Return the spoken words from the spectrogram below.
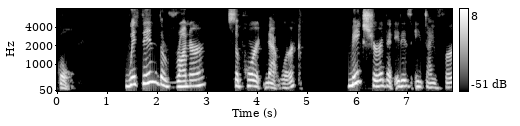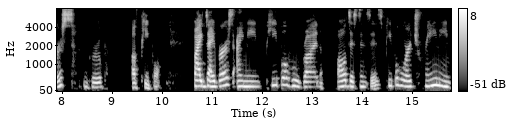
goal. Within the runner support network, make sure that it is a diverse group of people. By diverse, I mean people who run all distances, people who are training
